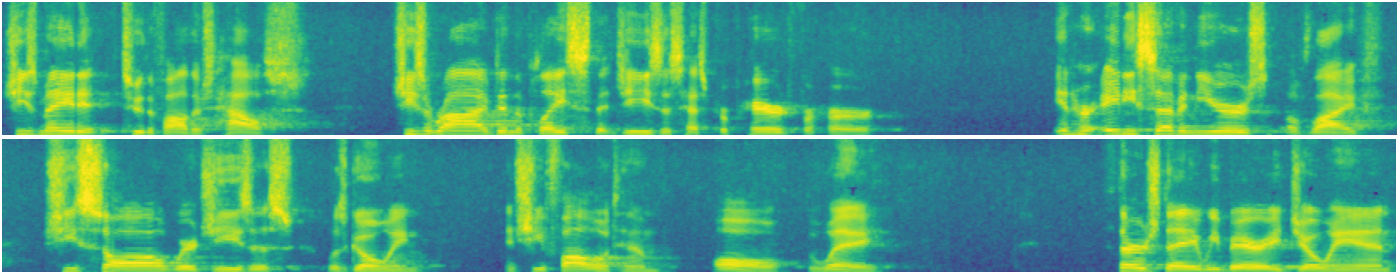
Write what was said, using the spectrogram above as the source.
She's made it to the Father's house. She's arrived in the place that Jesus has prepared for her. In her 87 years of life, she saw where Jesus was going and she followed him all the way. Thursday, we buried Joanne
